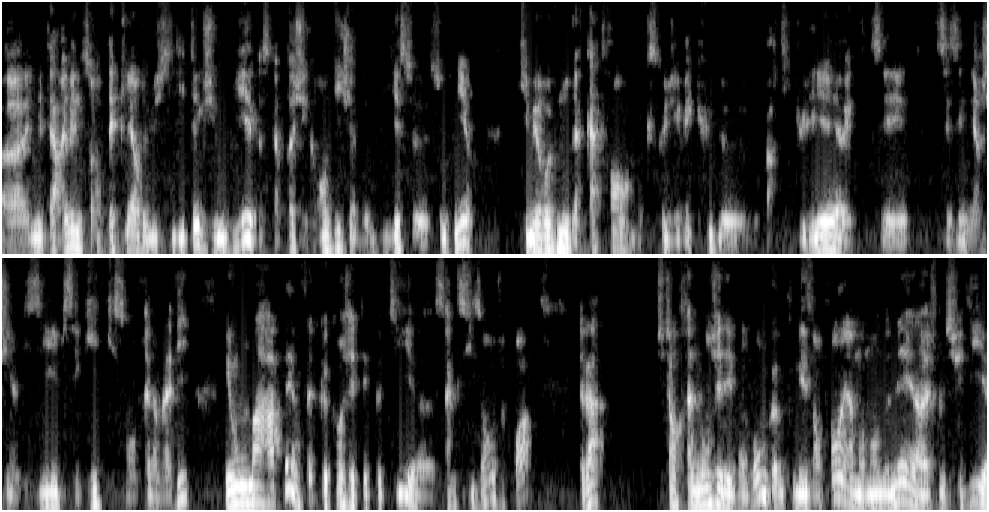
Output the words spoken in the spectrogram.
euh, il m'était arrivé une sorte d'éclair de lucidité que j'ai oublié parce qu'après j'ai grandi, j'avais oublié ce souvenir qui m'est revenu il y a quatre ans avec ce que j'ai vécu de, particulier, avec toutes ces, énergies invisibles, ces guides qui sont entrés dans ma vie. Et on m'a rappelé en fait que quand j'étais petit, euh, 5-6 ans je crois, eh ben, j'étais en train de manger des bonbons comme tous les enfants et à un moment donné, euh, je me suis dit,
